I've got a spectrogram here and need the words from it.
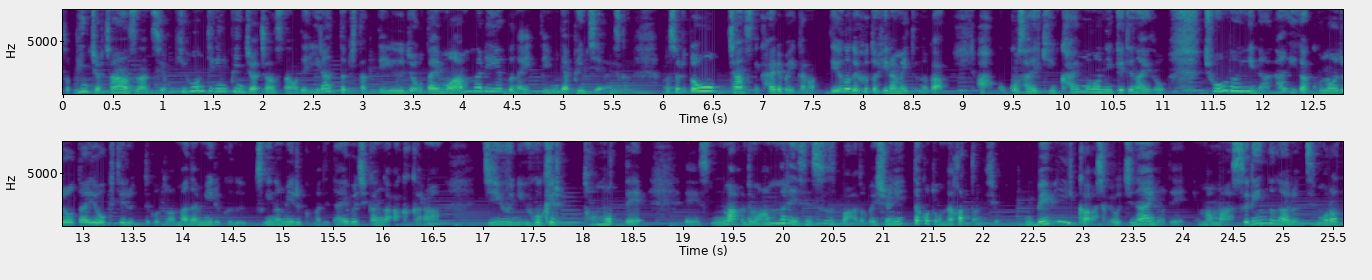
そうピンチはチャンスなんですよ。基本的にピンチはチャンスなので、イラッときたっていう状態もあんまり良くないっていう意味ではピンチじゃないですか。まあ、それどうチャンスに変えればいいかなっていうので、ふとひらめいたのが、あ、ここ最近買い物に行けてないぞ。ちょうどいいな。ナギがこの状態で起きてるってことは、まだミルク、次のミルクまでだいぶ時間が空くから、自由に動けると思って、えー、まあでもあんまりですね、スーパーとか一緒に行ったことなかったんですよ。ベビーカーしかうちないので、まあまあスリングがあるんです。もらっ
